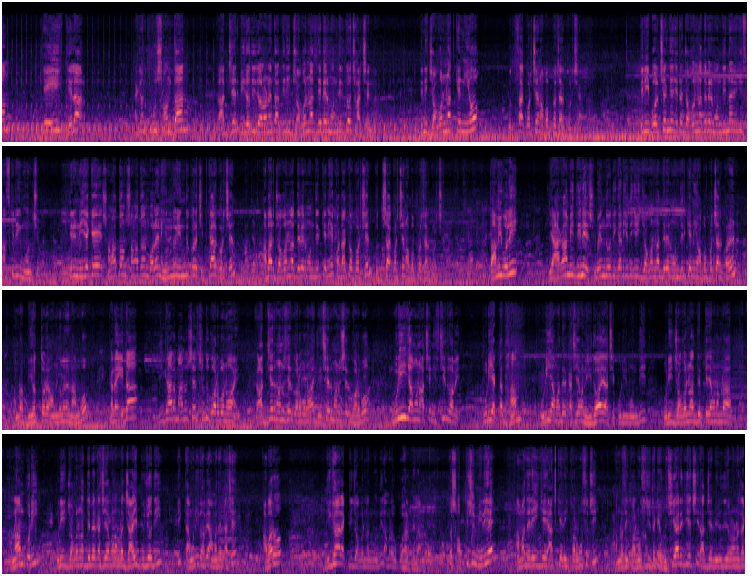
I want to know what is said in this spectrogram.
বললাম যে এই জেলার একজন কুসন্তান, রাজ্যের বিরোধী দলনেতা তিনি জগন্নাথ দেবের মন্দিরকেও ছাড়ছেন না। তিনি জগন্নাথকে নিয়েও উৎসাহ করছেন, অপপ্রচার করছেন। তিনি বলছেন যে যেটা জগন্নাথ দেবের মন্দির নয়, এটি সাংস্কৃতিক মঞ্চ। তিনি নিজেকে সনাতন সনাতন বলেন, হিন্দু হিন্দু করে চিৎকার করছেন, আবার জগন্নাথ দেবের মন্দিরকে নিয়ে কটাক্ষ করছেন, উৎসাহ করছেন, অপপ্রচার করছেন। তো আমি বলি যে আগামী দিনে শুভেন্দু অধিকারী যদি এই জগন্নাথ দেবের মন্দিরকে নিয়ে অপপ্রচার করেন আমরা বৃহত্তর আন্দোলনে নামবো। কেন এটা দীঘার মানুষের শুধু গর্ব নয়, রাজ্যের মানুষের গর্ব নয়, দেশের মানুষের গর্ব। পুরী যেমন আছে, নিশ্চিতভাবে পুরী একটা ধাম। পুরী আমাদের কাছে যেমন হৃদয় আছে, পুরীর মন্দির, পুরীর জগন্নাথ দেবকে যেমন আমরা প্রণাম করি, পুরীর জগন্নাথ দেবের কাছে যখন আমরা যাই পুজো দিই, ঠিক তেমনইভাবে আমাদের কাছে আবারও দীঘার একটি জগন্নাথ মন্দির আমরা উপহার পেলাম। তো সব কিছু মিলিয়ে আমাদের এই যে আজকের এই কর্মসূচি, আমরা সেই কর্মসূচি থেকে হুঁশিয়ারি দিয়েছি, রাজ্যের বিরোধী দলনেতাকে।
